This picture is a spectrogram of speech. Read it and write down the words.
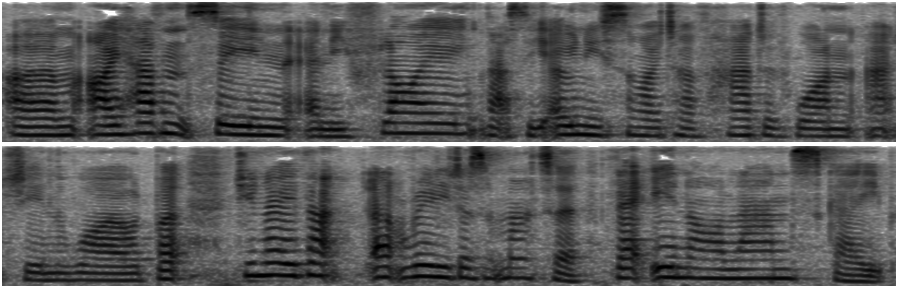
Um, I haven't seen any flying. That's the only sight I've had of one actually in the wild. But do you know that, that really doesn't matter? They're in our landscape.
